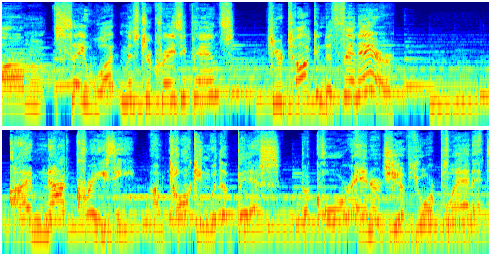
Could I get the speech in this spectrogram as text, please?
Um, say what, Mr. Crazy Pants? You're talking to thin air. I'm not crazy. I'm talking with Abyss, the core energy of your planet.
